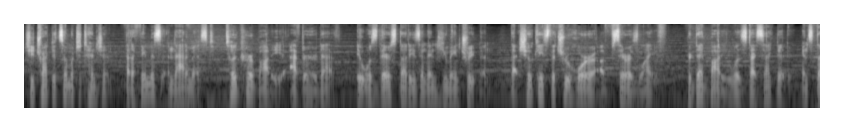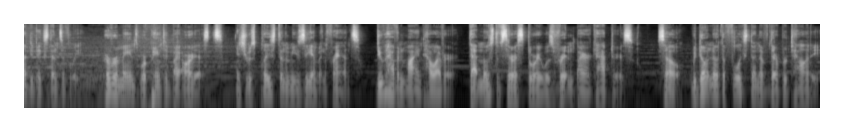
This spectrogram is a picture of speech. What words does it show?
She attracted so much attention that a famous anatomist took her body after her death it was their studies and inhumane treatment that showcased the true horror of Sarah's life. Her dead body was dissected and studied extensively. Her remains were painted by artists, and she was placed in a museum in France. Do have in mind, however, that most of Sarah's story was written by her captors. So, we don't know the full extent of their brutality.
